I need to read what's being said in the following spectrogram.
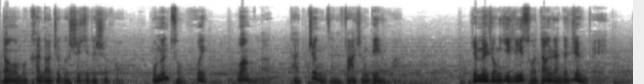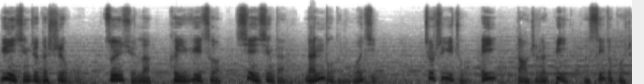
当我们看到这个世界的时候，我们总会忘了它正在发生变化。人们容易理所当然地认为，运行着的事物遵循了可以预测、线性的难懂的逻辑，这是一种 A 导致了 B 和 C 的过程。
